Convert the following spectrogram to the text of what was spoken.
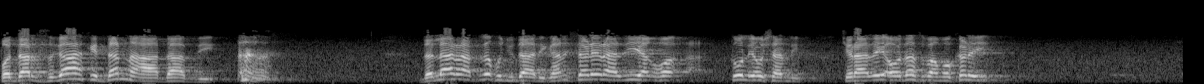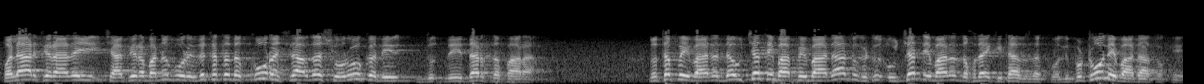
په درسګاه کې دن آداب دي د لار راتله خو جدا دي کنه سړی راځي هغه ټول یو شان دي چې راځي او داس به مو کړی پلار چې راځي چاپیره باندې ګوري ځکه ته د کور نه چې او دا شروع ک دي د درس لپاره نو ته په عبادت د اوچت عبادت په عبادتو کې اوچت عبادت د خدای کتاب زده کول په ټول عبادتو کې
